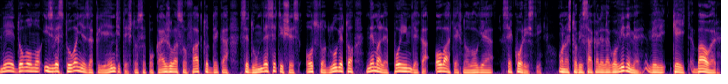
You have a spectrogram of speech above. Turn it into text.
не е доволно известување за клиентите што се покажува со фактот дека 76% од луѓето немале поим дека ова технологија се користи. Она што би сакале да го видиме, вели Кейт Бауер,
